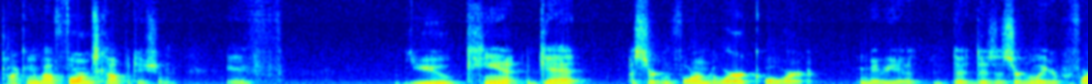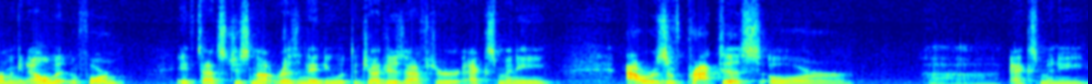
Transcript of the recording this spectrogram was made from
talking about forms competition. If you can't get a certain form to work, or maybe a, there's a certain way you're performing an element in a form, if that's just not resonating with the judges after X many hours of practice or uh, X many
